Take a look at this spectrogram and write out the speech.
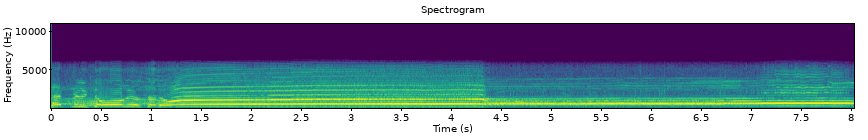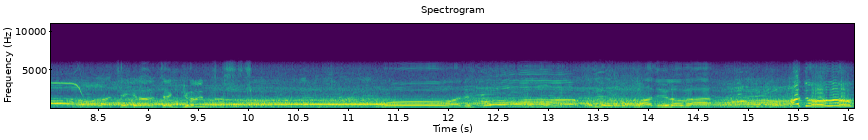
Hep birlikte o oluyor hadi. Oo. Oğlan çekil oğlum sen görüntü bir şey çek. Oo hadi. Hadi yula be. Hadi oğlum.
